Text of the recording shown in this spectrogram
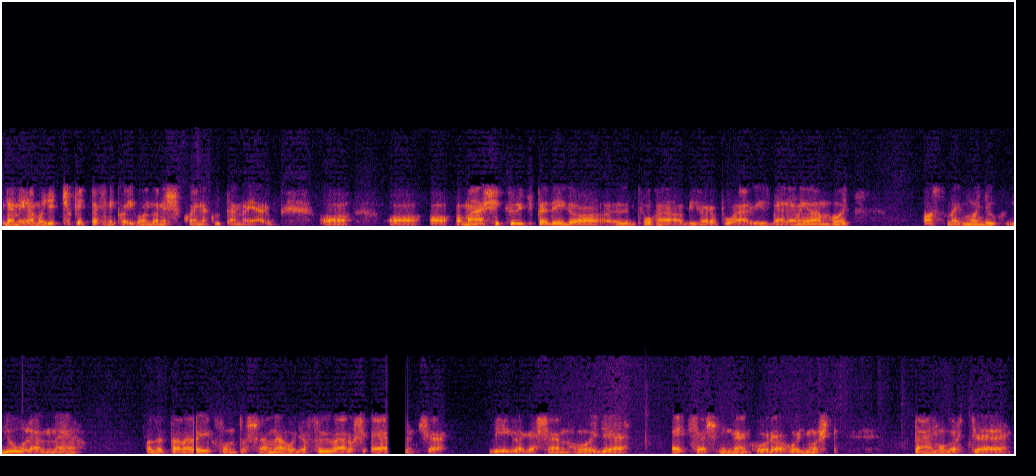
remélem, hogy itt csak egy technikai gondon, és akkor ennek utána járunk. A, a, a, a másik ügy pedig a, pohár, a vihar a pohár vízben remélem, hogy azt meg mondjuk jó lenne, az talán elég fontos lenne, hogy a főváros eldöntse véglegesen, hogy egyszer mindenkorra, hogy most támogatja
